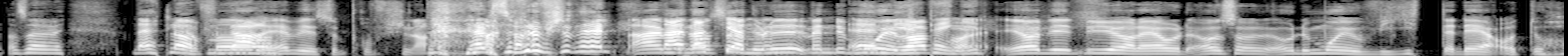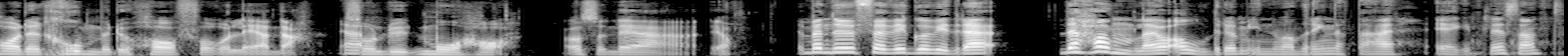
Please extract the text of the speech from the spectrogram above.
Altså, det er et eller Ja, for der er vi så profesjonelle. Er så profesjonelle? Nei, men da altså, tjener du, men men du i mer penger. Ja, det, du gjør det, og, altså, og du må jo vite det at du har det rommet du har for å lede, Ja. som du må ha. Altså det, ja. Men du, før vi går videre. Det handla jo aldri om innvandring, dette her, egentlig, sant?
